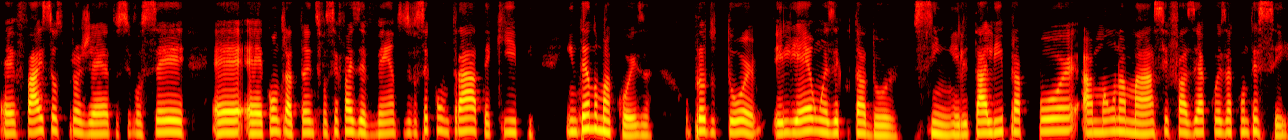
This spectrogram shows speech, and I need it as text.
é, faz seus projetos, se você é, é contratante, se você faz eventos, se você contrata equipe, entenda uma coisa: o produtor, ele é um executador, sim, ele está ali para pôr a mão na massa e fazer a coisa acontecer.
